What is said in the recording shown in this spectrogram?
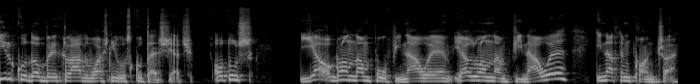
kilku dobrych lat właśnie uskuteczniać. Otóż ja oglądam półfinały, ja oglądam finały i na tym kończę.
